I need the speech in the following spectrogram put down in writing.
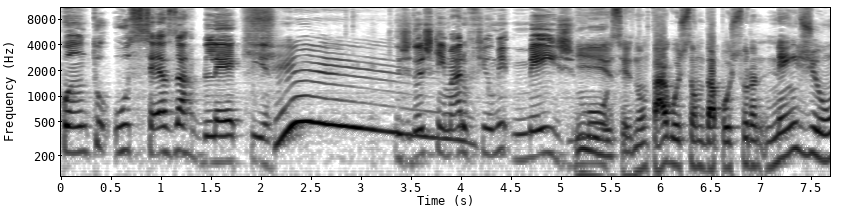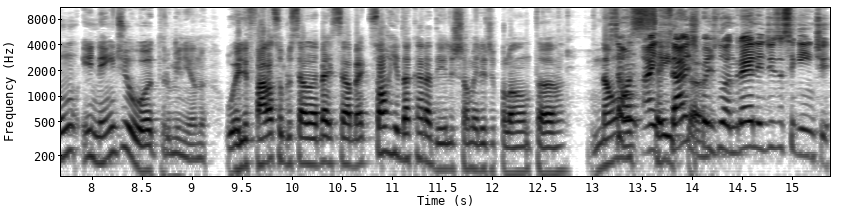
quanto o César Black. Os dois queimaram o filme mesmo. Isso, ele não tá gostando da postura nem de um e nem de outro, menino. Ele fala sobre o César Black, César Black só ri da cara dele, chama ele de planta. Não São aceita. as aspas do André, ele diz o seguinte:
